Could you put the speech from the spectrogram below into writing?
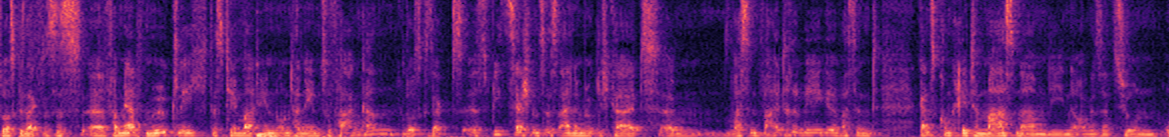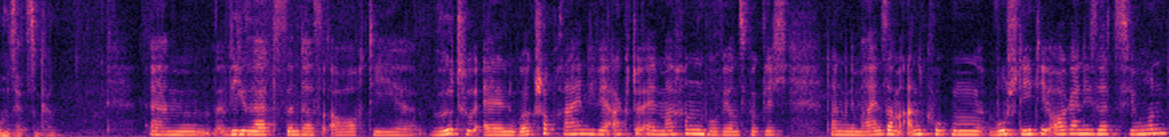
Du hast gesagt, es ist äh, vermehrt möglich, das Thema in Unternehmen zu verankern. Du hast gesagt, äh, Speed Sessions ist eine Möglichkeit. Ähm, was sind weitere Wege? Was sind ganz konkrete Maßnahmen, die eine Organisation umsetzen kann? Ähm, wie gesagt, sind das auch die virtuellen Workshop-Reihen, die wir aktuell machen, wo wir uns wirklich dann gemeinsam angucken, wo steht die Organisation,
